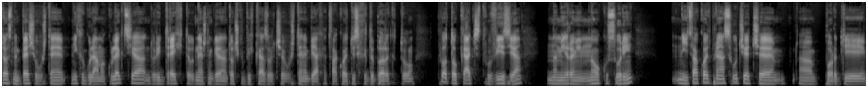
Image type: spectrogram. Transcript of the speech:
Тоест не беше въобще никаква голяма колекция. Дори дрехите от днешна гледна точка бих казал, че въобще не бяха това, което исках да бъда като било то качество, визия. Намирам и много косури. И това, което при нас се случи е, че а, поради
